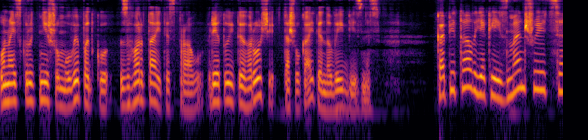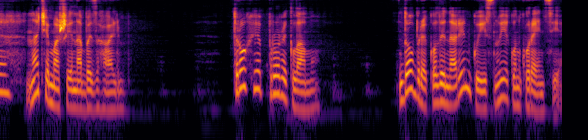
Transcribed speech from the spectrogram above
У найскрутнішому випадку згортайте справу, рятуйте гроші та шукайте новий бізнес. Капітал, який зменшується, наче машина без гальм. Трохи про рекламу. Добре, коли на ринку існує конкуренція.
